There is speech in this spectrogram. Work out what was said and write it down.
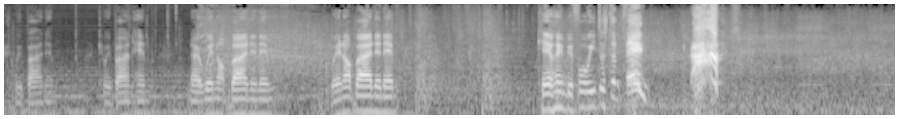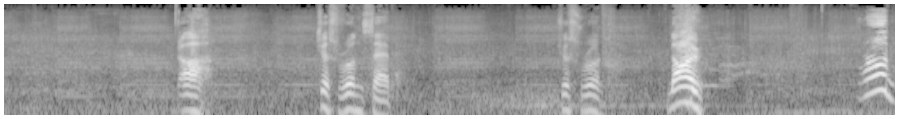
Can we burn him? Can we burn him? No, we're not burning him. We're not burning him. Kill him before he does the thing! Ah! Ah! Just run, Seb. Just run. No! Run!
